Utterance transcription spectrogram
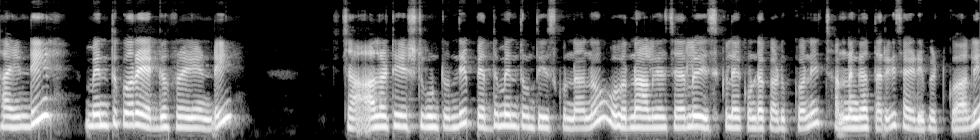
హాయ్ అండి. మెంతుకూర ఎగ్ ఫ్రై అండి. చాలా టేస్ట్గా ఉంటుంది పెద్ద మెంతుని తీసుకున్నాను. ఒక నాలుగైదు సార్లు ఇసుక లేకుండా కడుక్కొని సన్నంగా తరిగి సైడ్ పెట్టుకోవాలి.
